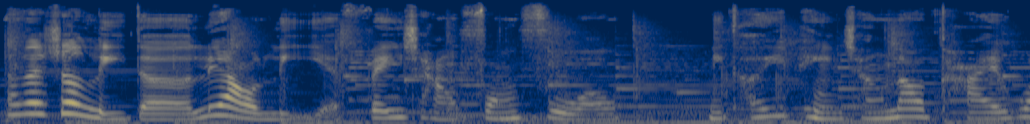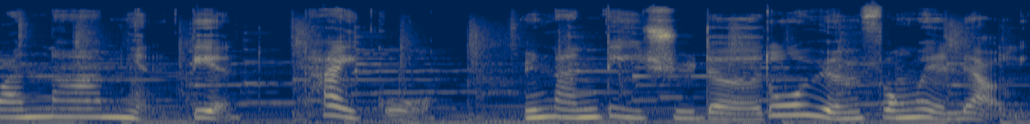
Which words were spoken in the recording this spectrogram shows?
那在这里的料理也非常丰富哦，你可以品尝到台湾啊、缅甸、泰国、云南地区的多元风味料理。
